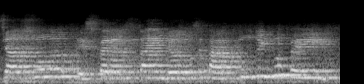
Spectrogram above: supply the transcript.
Se a sua esperança está em Deus, você está tudo indo bem.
